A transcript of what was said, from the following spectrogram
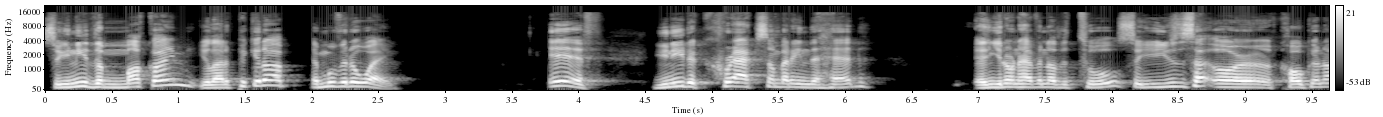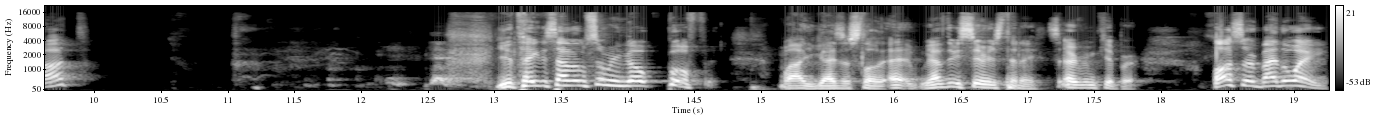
so you need the makayim, you're allowed to pick it up and move it away. If you need to crack somebody in the head and you don't have another tool, so you use this or a coconut. you take this out of the sandal and you go poof. Wow, you guys are slow. Eh, We have to be serious today. It's Erev Kippur. Also, by the way,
